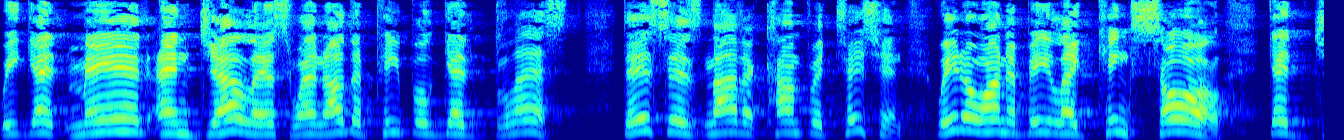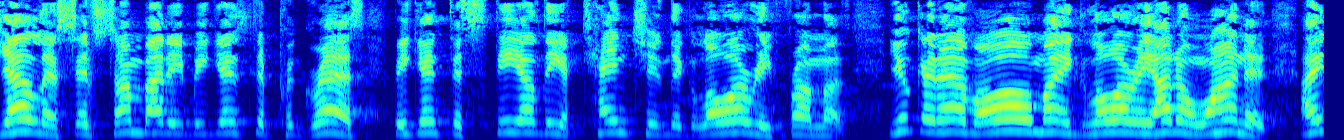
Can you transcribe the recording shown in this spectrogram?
We get mad and jealous when other people get blessed. This is not a competition. We don't want to be like King Saul, get jealous if somebody begins to progress, begin to steal the attention, the glory from us. You can have all my glory. I don't want it. I,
